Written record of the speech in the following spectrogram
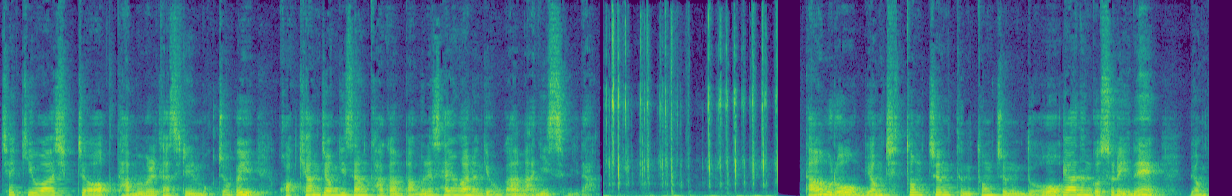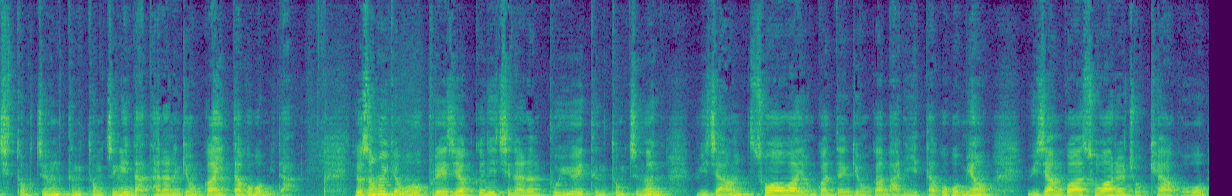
체기와 식적, 담음을 다스리는 목적의 곽향전기상 가감방을 사용하는 경우가 많이 있습니다. 다음으로 명치통증, 등통증도 해하는 것으로 인해 명치통증, 등통증이 나타나는 경우가 있다고 봅니다. 여성의 경우 브래지어 끈이 지나는 부위의 등통증은 위장, 소화와 연관된 경우가 많이 있다고 보며 위장과 소화를 좋게 하고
